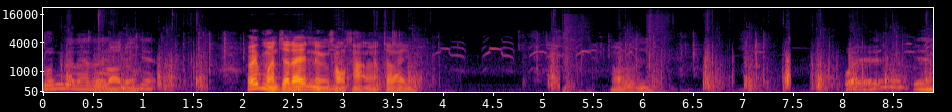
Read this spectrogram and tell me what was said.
ลุ้นไปเลยนะรอดู ไเหี้ยเฮ้ยเหมือนจะได้หนึ่งสองสามนะจะได้อยู่รอลุ้นอยู่ หวยเกม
